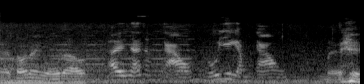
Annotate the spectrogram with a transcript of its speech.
Ngày tối nay ngủ đâu? Ở thị xã Sông Cầu ngủ dưới gầm cầu. Mẹ.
